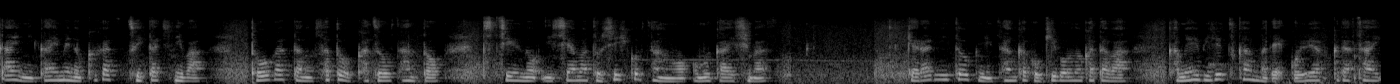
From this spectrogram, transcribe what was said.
第2回目の9月1日には東型の佐藤和夫さんと土湯の西山俊彦さんをお迎えします。ギャラリートークに参加ご希望の方は亀井美術館までご予約ください。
